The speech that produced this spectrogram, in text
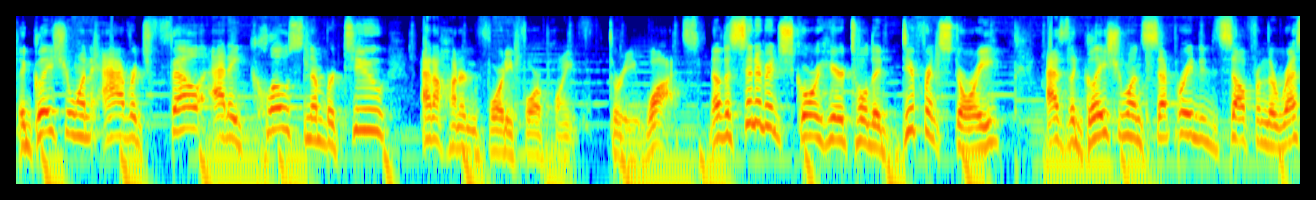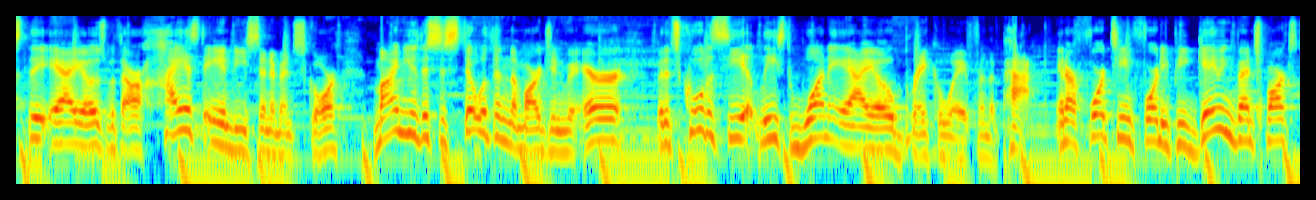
the Glacier 1 average fell at a close number two at 144.3 watts. Now the Cinebench score here told a different story as the Glacier 1 separated itself from the rest of the AIOs with our highest AMD Cinebench score. Mind you, this is still within the margin of error, but it's cool to see at least one AIO break away from the pack. In our 1440p gaming benchmarks,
